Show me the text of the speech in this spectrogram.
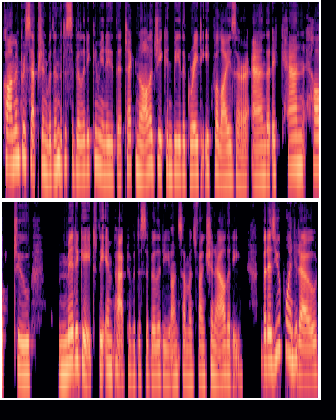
common perception within the disability community that technology can be the great equalizer and that it can help to mitigate the impact of a disability on someone's functionality. But as you pointed out,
